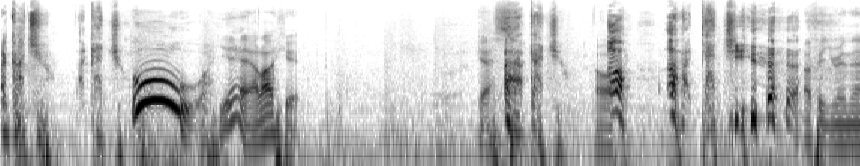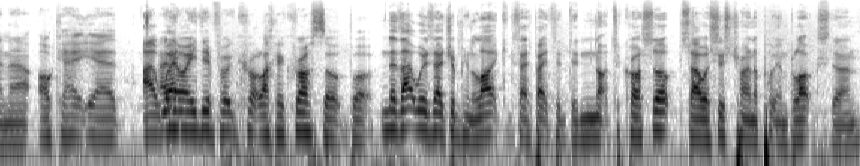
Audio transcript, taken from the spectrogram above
I got you. I got you. Ooh. Yeah, I like it. Yes. I got you. Oh. Oh, I got you. I think you're in there now. Okay, yeah. I I, went- know he did cro- like a cross up, but no, that was uh, jumping light because I expected not to cross up, so I was just trying to put in blocks done.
